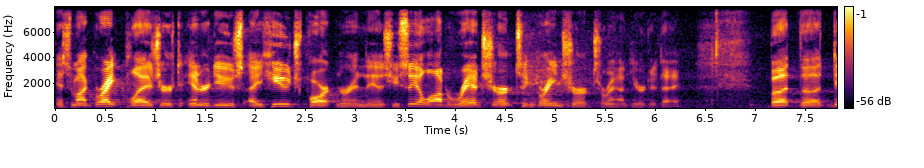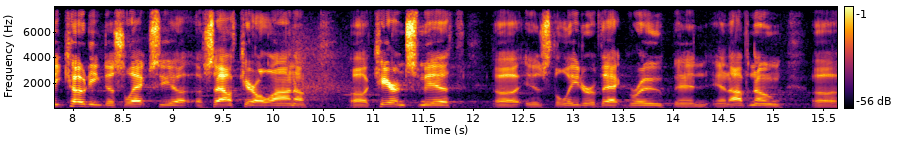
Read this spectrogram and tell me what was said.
it's my great pleasure to introduce a huge partner in this. You see a lot of red shirts and green shirts around here today. But the Decoding Dyslexia of South Carolina, uh, Karen Smith uh, is the leader of that group, and, and I've known uh,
